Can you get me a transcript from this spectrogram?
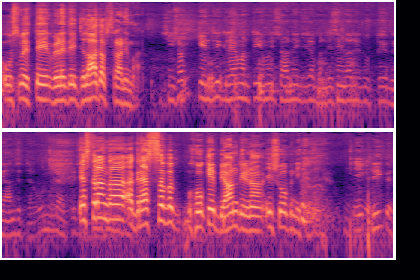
ਉਸ ਵੇਲੇ ਤੇ ਵੇਲੇ ਦੇ ਜਲਾਦ ਅਫਸਰਾਂ ਨੇ ਮਾਰਿਆ ਸਿੰਘ ਸਾਹਿਬ ਕੇਂਦਰੀ ਗ੍ਰਹਿ ਮੰਤਰੀ ਅਮਿਤ ਸ਼ਾਹ ਨੇ ਜਿਹੜਾ ਬੰਦੀ ਸਿੰਘਾਂ ਦੇ ਉੱਤੇ ਬਿਆਨ ਦਿੱਤਾ ਉਹਨੂੰ ਲੈ ਕੇ ਇਸ ਤਰ੍ਹਾਂ ਦਾ ਅਗਰੈਸਿਵ ਹੋ ਕੇ ਬਿਆਨ ਦੇਣਾ ਇਹ ਸ਼ੋਭ ਨਹੀਂ ਕਰਦੀ ਠੀਕ ਹੈ।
